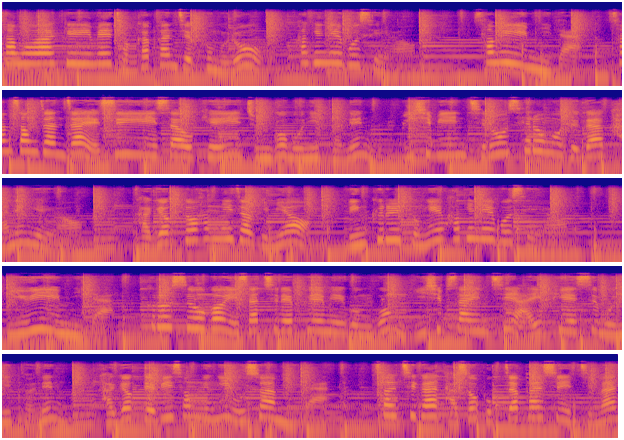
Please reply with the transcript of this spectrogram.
사무와 게임에 적합한 제품으로 확인해보세요. 3위입니다. 삼성전자 E SE24OK 중고 모니터는 22인치로 세로 모드가 가능해요. 가격도 합리적이며 링크를 통해 확인해보세요. 2위입니다. 크로스오버 247FM100 24인치 IPS 모니터는 가격 대비 성능이 우수합니다. 설치가 다소 복잡할 수 있지만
